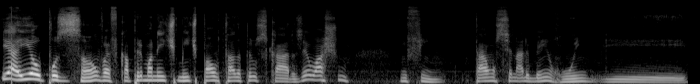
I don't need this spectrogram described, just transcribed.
E aí a oposição vai ficar permanentemente pautada pelos caras. Eu acho, enfim, tá um cenário bem ruim. E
